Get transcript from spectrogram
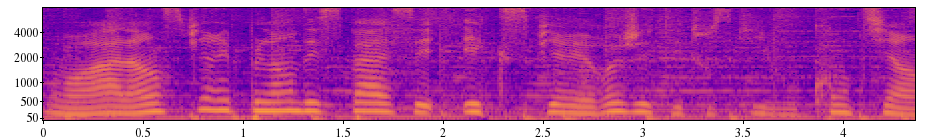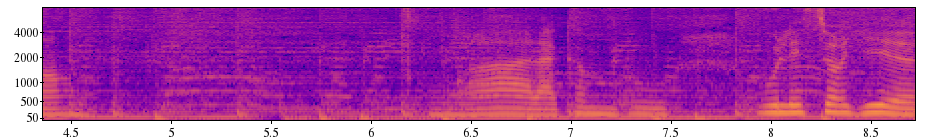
Voilà, inspirez plein d'espace et expirez, rejetez tout ce qui vous contient. Voilà, comme vous vous laisseriez euh,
